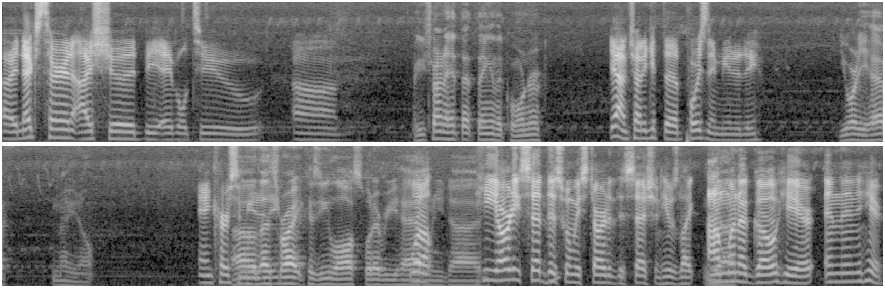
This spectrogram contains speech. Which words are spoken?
All right, next turn I should be able to. Um, Are you trying to hit that thing in the corner? yeah, I'm trying to get the poison immunity You already have. No, you don't. and curse Oh, immunity. Oh, that's right, because you lost whatever you had Well, when you died. He already said this when we started the session. He was like, "I'm Yeah. gonna go here and then here."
